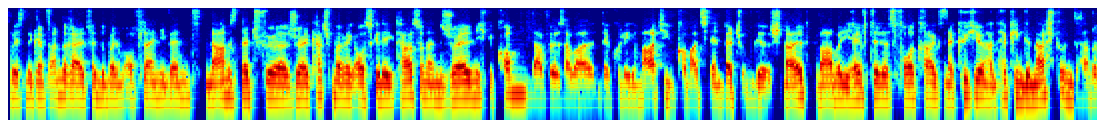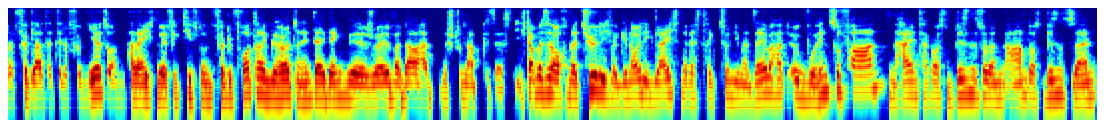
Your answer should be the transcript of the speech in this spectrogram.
ist eine ganz andere, als wenn du bei einem Offline-Event Namensbadge für Joel Kaczmarek ausgelegt hast, sondern Joel nicht gekommen. Dafür ist aber der Kollege Martin gekommen, hat sich dein Badge umgeschnallt, war aber die Hälfte des Vortrags in der Küche und hat Häppchen genascht und das andere Viertel hat er telefoniert und hat eigentlich nur effektiv nur ein Viertel Vortrag gehört und hinterher denken wir, Joel war da, hat eine Stunde abgesessen. Ich glaube, es ist auch natürlich, weil genau die gleichen Restriktionen, die man selber hat, irgendwo hinzufahren, einen halben Tag aus dem Business oder einen Abend aus dem Business zu sein,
